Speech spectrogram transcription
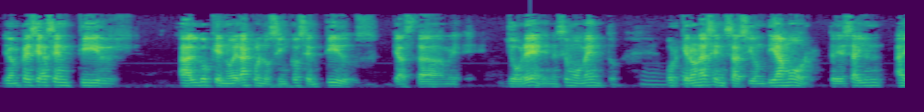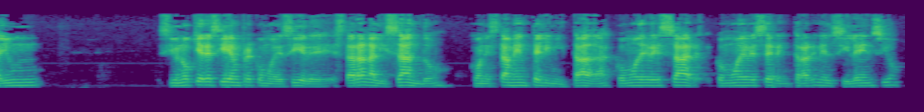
yo empecé a sentir algo que no era con los cinco sentidos, que hasta me, lloré en ese momento, mm, porque era una sensación de amor. Entonces hay un, hay un, si uno quiere siempre, como decir, eh, estar analizando con esta mente limitada cómo debe ser, cómo debe ser entrar en el silencio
